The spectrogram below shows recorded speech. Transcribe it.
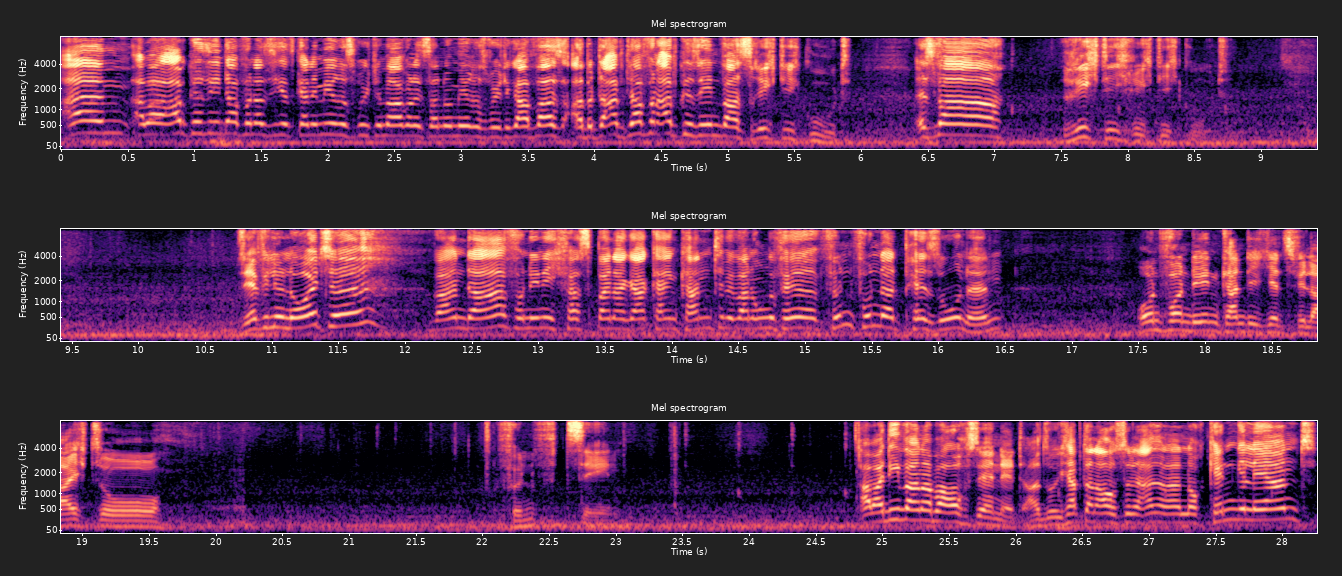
Ähm, aber abgesehen davon, dass ich jetzt keine Meeresfrüchte mag und es dann nur Meeresfrüchte gab, war es, aber da, davon abgesehen war es richtig gut. Es war richtig, richtig gut. Sehr viele Leute waren da, von denen ich fast beinahe gar keinen kannte. Wir waren ungefähr 500 Personen. Und von denen kannte ich jetzt vielleicht so 15. Aber die waren aber auch sehr nett. Also ich habe dann auch so den anderen noch kennengelernt,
